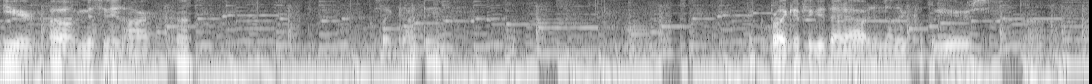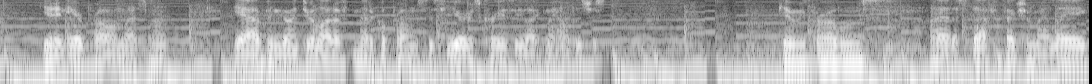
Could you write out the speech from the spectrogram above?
Here. Oh, I'm missing an R. Huh. It's like, god damn. I probably could have figured that out in another couple years. Um, you had an ear problem last month. Yeah, I've been going through a lot of medical problems this year. It's crazy. Like, my health is just giving me problems. I had a staph infection in my leg.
